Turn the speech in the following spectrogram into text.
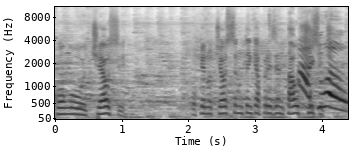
com o Chelsea Porque no Chelsea você não tem que apresentar o Ah, ticket. João!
